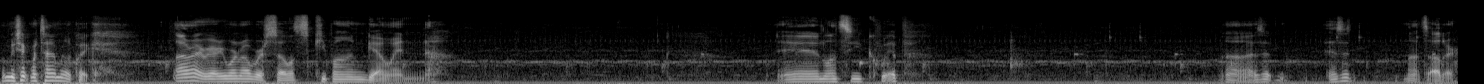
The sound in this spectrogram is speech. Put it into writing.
Let me check my time real quick. Alright, we already went over, so let's keep on going. And let's equip. Uh, is it? Is it? No, it's other.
